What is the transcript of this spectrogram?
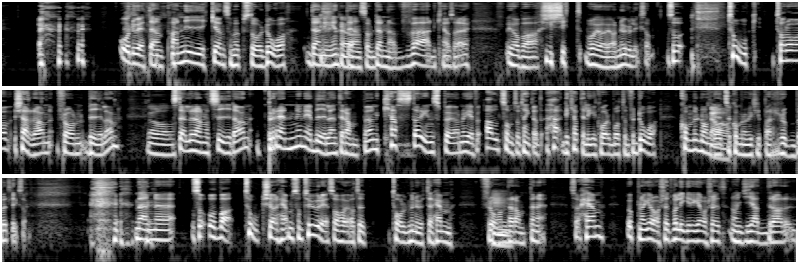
Och du vet den paniken som uppstår då, den är inte Ja. ens av denna värld kan jag säga. Och jag bara shit, vad gör jag nu liksom? Så tok tar av kärran från bilen, Ja. ställer den åt sidan, bränner ner bilen till rampen, kastar in spön och grejer. För allt sånt så tänkte jag att här, det kan inte ligga kvar i båten för då kommer någon Ja. dit så kommer de att klippa rubbet liksom. Men eh, så och bara tok kör hem. Som tur är så har jag typ 12 minuter hem från Mm. där rampen är. Så hem, öppna garaget. Vad ligger i garaget? Någon jädrar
